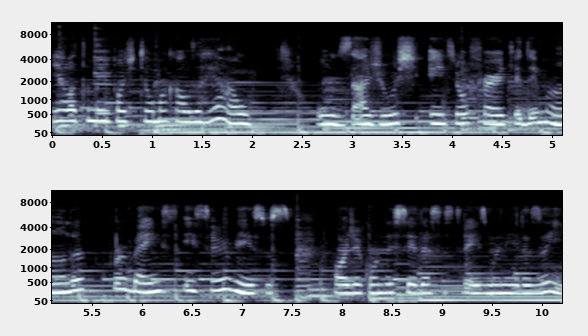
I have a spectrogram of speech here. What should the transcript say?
E ela também pode ter uma causa real, um desajuste entre a oferta e a demanda por bens e serviços. Pode acontecer dessas três maneiras aí.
